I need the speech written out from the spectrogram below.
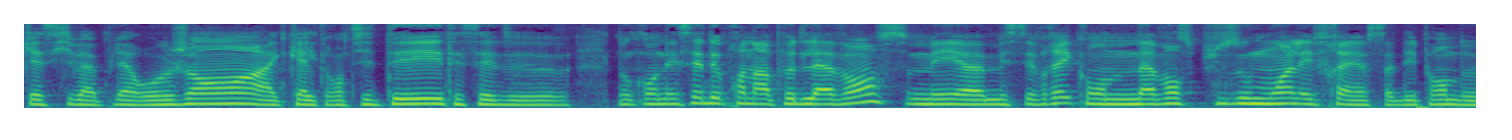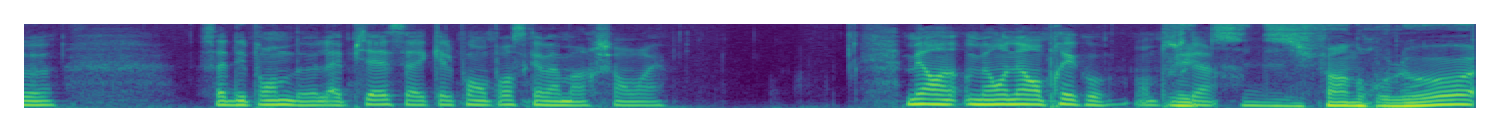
qu'est-ce qui va plaire aux gens, à quelle quantité, de. Donc on essaie de prendre un peu de l'avance, mais, euh, mais c'est vrai qu'on avance plus ou moins les frais. Ça dépend de, ça dépend de la pièce et à quel point on pense qu'elle va marcher en vrai. Mais on, mais on est en préco, en tout cas. qui dit fin de rouleau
